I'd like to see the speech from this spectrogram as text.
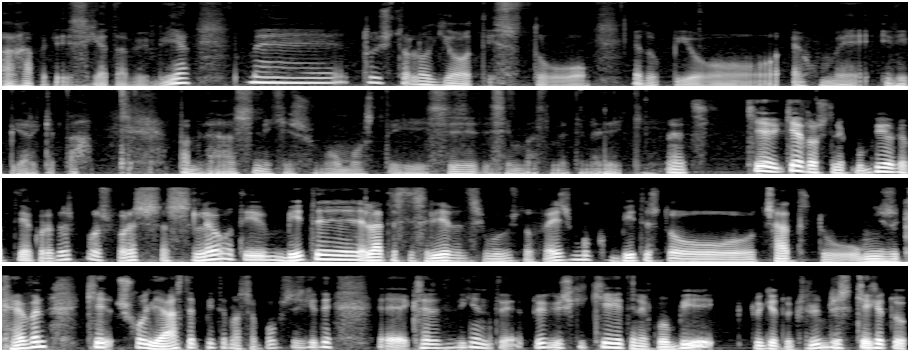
αγάπη της για τα βιβλία με το ιστολόγιο της, το, για το οποίο έχουμε ήδη πει αρκετά. Πάμε να συνεχίσουμε όμως τη συζήτησή μας με την Αλίκη. Έτσι. Και, και εδώ στην εκπομπή, αγαπητοί ακροατές, πολλές φορές σας λέω ότι μπείτε, ελάτε στη σελίδα της εκπομπής στο facebook, μπείτε στο chat του Music Heaven και σχολιάστε, πείτε μας απόψεις, γιατί ε, ξέρετε τι γίνεται, το ίδιο ισχύει και για την εκπομπή, του για το Ex και για το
